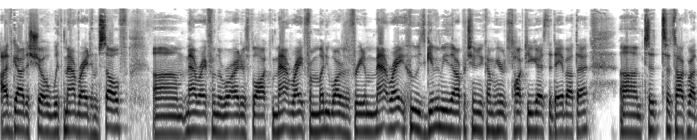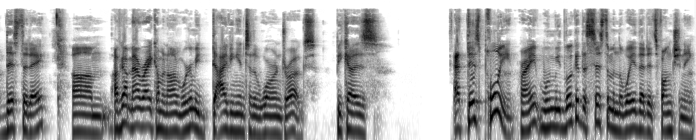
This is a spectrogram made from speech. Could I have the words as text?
I've got a show with Matt Wright himself, um, Matt Wright from the Writers Block, Matt Wright from Muddy Waters of Freedom, Matt Wright who has given me the opportunity to come here to talk to you guys today about that, um, to to talk about this today. Um, I've got Matt Wright coming on. We're gonna be diving into the war on drugs because at this point, right, when we look at the system and the way that it's functioning,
